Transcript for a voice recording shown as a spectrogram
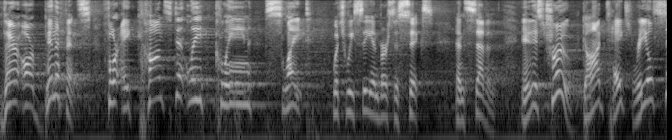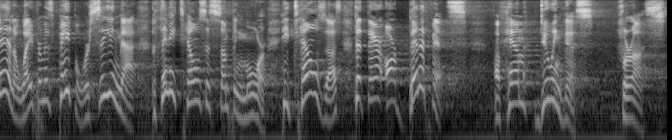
there are benefits for a constantly clean slate, which we see in verses 6 and 7. It is true, God takes real sin away from his people. We're seeing that. But then he tells us something more. He tells us that there are benefits of him doing this for us.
